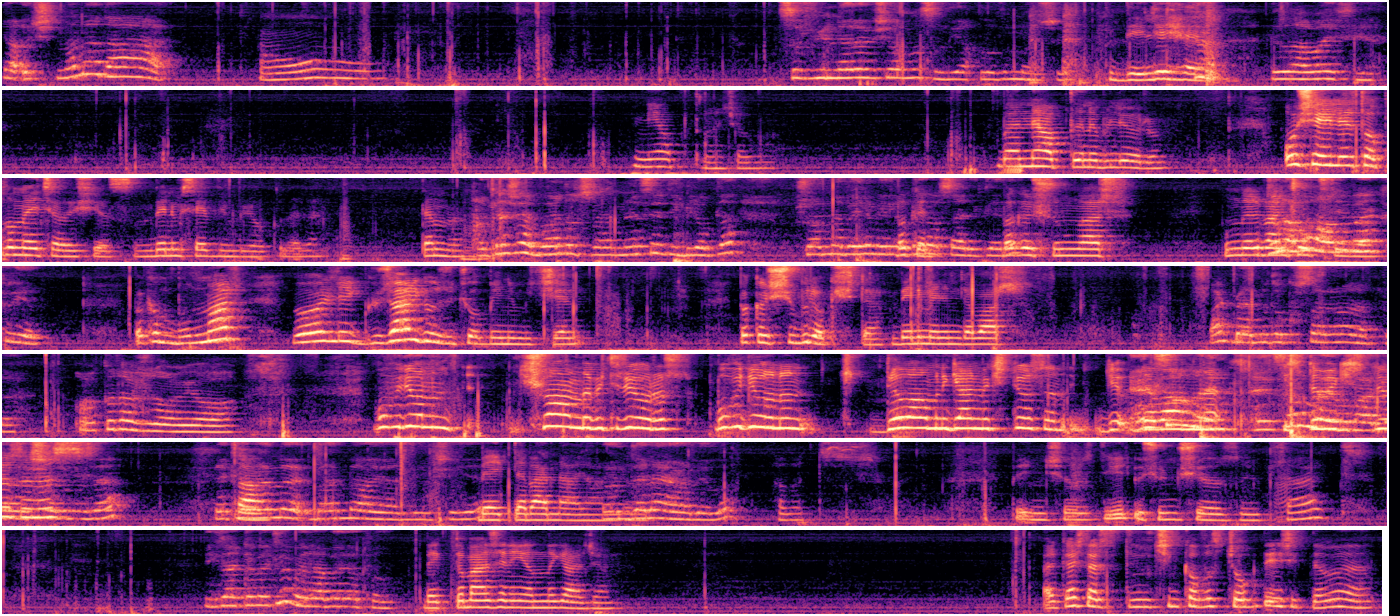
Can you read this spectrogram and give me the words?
Ya ışınlama da. Oo. Sırf yünlere bir şey olmasın diye atladım ben suyu. Deli. Lava esiyor. Ne yaptın acaba? Ben ne yaptığını biliyorum. O şeyleri toplamaya çalışıyorsun. Benim sevdiğim blokları. Değil mi? Arkadaşlar bu arada Tuna'nın en sevdiği bloklar şu anda benim elimde Bakın. gösterdiklerim. Bakın şunlar. Bunları ben Dur çok seviyorum. ben kırayım. Bakın bunlar böyle güzel gözüküyor benim için. Bakın şu blok işte. Benim elimde var. Bak bende 9 tane var hatta. Arkadaşlar ya. Bu videonun şu anda bitiriyoruz. Bu videonun devamını gelmek istiyorsan ge- El devamını el istemek istiyorsanız. Bekle Tamam. ben de, ben de ayarlayayım şeyi. bekle ben de ayarlayayım. Önden ayarlayalım. Evet. Birinci şahıs değil, üçüncü şahısı yükselt. İki dakika bekle beraber yapalım. Bekle ben senin yanına geleceğim. Arkadaşlar Steam için kafası çok değişik değil mi?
